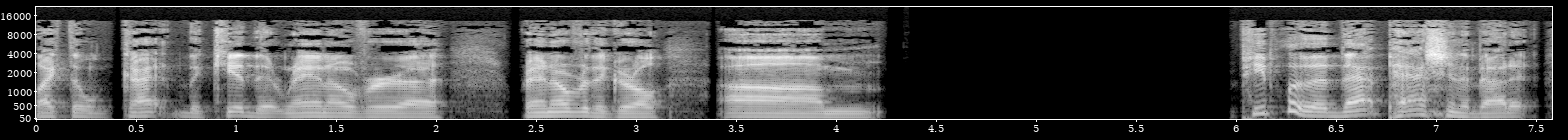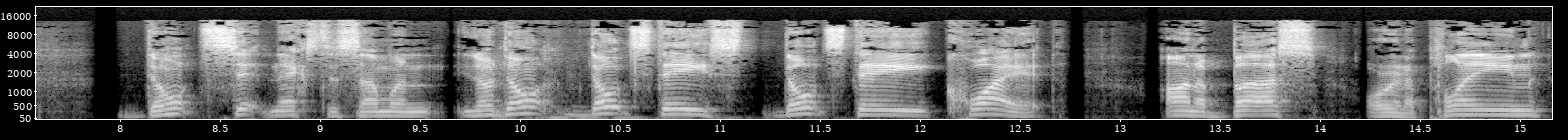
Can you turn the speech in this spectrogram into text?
like the guy, the kid that ran over, uh, ran over the girl. Um, people that are that passionate about it don't sit next to someone. You know, don't don't stay don't stay quiet on a bus or in a plane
